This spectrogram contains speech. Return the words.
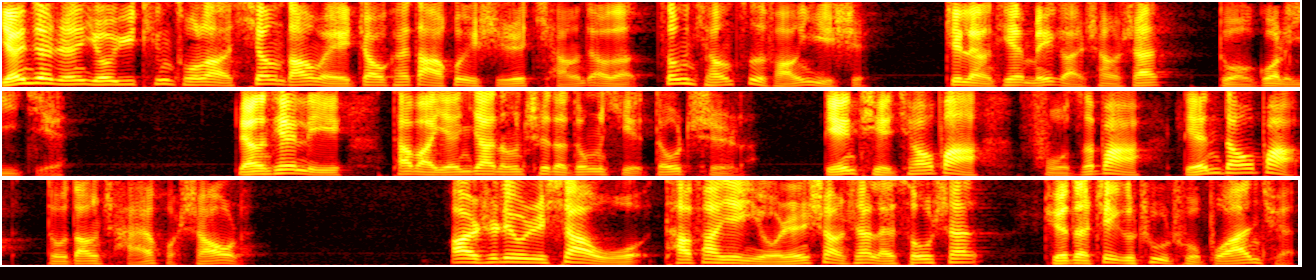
严家人由于听从了乡党委召开大会时强调的增强自防意识，这两天没敢上山，躲过了一劫。两天里，他把严家能吃的东西都吃了，连铁锹把、斧子把、镰刀把都当柴火烧了。二十六日下午，他发现有人上山来搜山，觉得这个住处不安全。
